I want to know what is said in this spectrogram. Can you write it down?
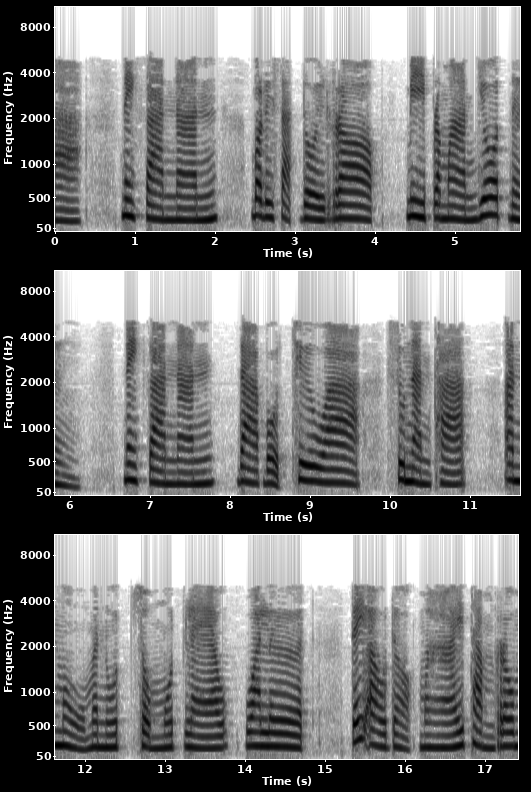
า ในการนั้น บริษัทโดยรอบมีประมาณโยชน์หนึ่ง ในการนั้น ดาบทชื่อว่า สุนันทะ อันหมู่มนุษย์สมมุติแล้วว่าเลิศ ได้เอาดอกไม้ทำร่ม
